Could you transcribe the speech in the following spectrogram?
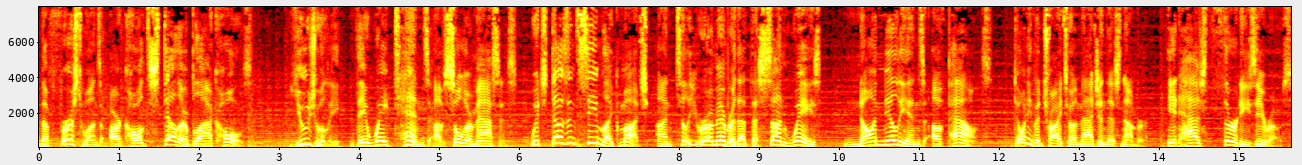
The first ones are called stellar black holes. Usually, they weigh tens of solar masses, which doesn't seem like much until you remember that the sun weighs nonillions of pounds. Don't even try to imagine this number. It has 30 zeros.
